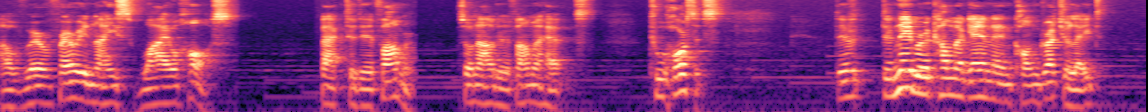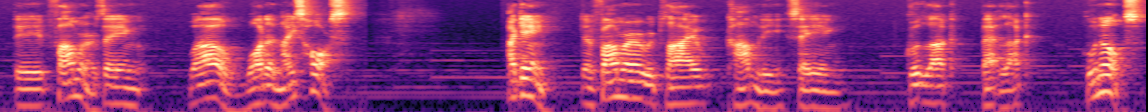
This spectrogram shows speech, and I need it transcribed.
a very, very nice wild horse, back to the farmer. So now the farmer has two horses. The, the neighbor come again and congratulate the farmer saying, Wow, what a nice horse. Again, the farmer replied calmly, saying, Good luck, bad luck, who knows?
